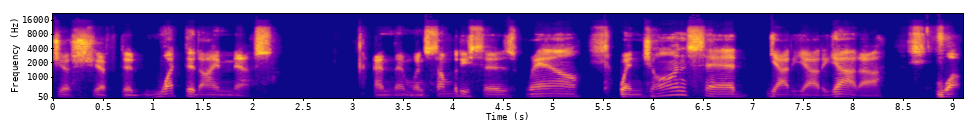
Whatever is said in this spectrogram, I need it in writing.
just shifted? What did I miss? And then when somebody says, well, when John said yada, yada, yada, what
